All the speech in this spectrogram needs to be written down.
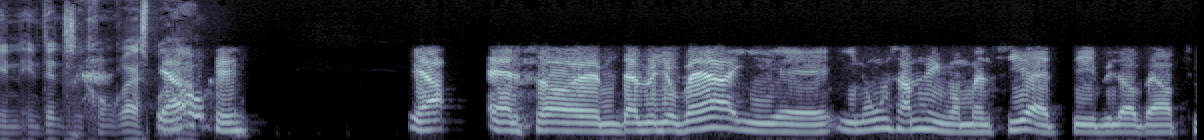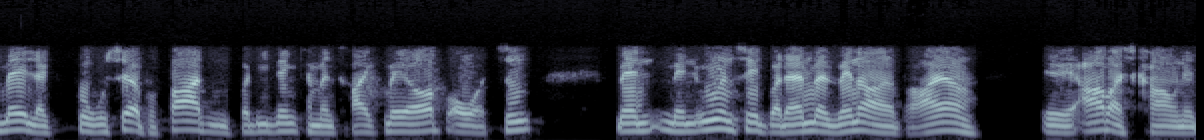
end, end den, der skal konkurreres på ja, her. okay. Ja, altså, øh, der vil jo være i, øh, i nogle sammenhæng, hvor man siger, at det vil være optimalt at fokusere på farten, fordi den kan man trække med op over tid. Men, men uanset hvordan man vender og drejer øh, arbejdskravene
